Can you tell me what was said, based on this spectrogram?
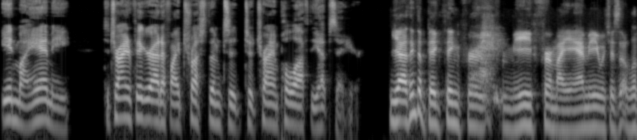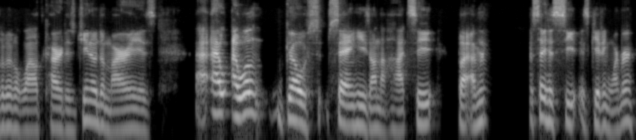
in Miami to try and figure out if I trust them to to try and pull off the upset here. Yeah, I think the big thing for, for me for Miami, which is a little bit of a wild card, is Gino DiMare is. I, I won't go saying he's on the hot seat, but I'm say his seat is getting warmer.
